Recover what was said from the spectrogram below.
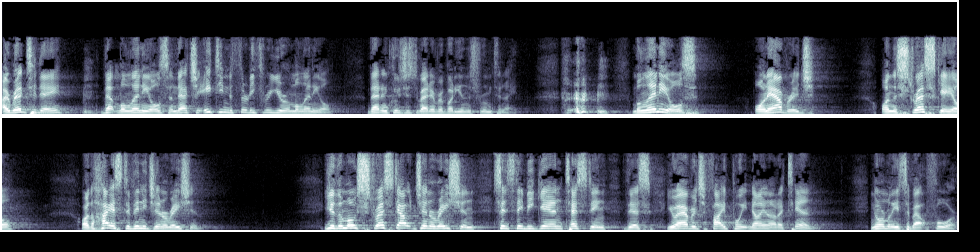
I read today that millennials, and that's 18 to 33 year old millennial, that includes just about everybody in this room tonight. millennials, on average, on the stress scale, are the highest of any generation. You're the most stressed out generation since they began testing this. You average 5.9 out of 10. Normally it's about 4.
